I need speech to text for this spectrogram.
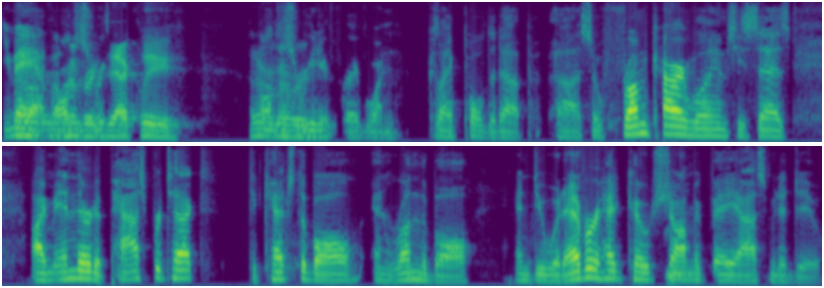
You may have. I have. remember re- exactly. I don't I'll remember. just read it for everyone because I pulled it up. Uh, so from Kyren Williams, he says, I'm in there to pass protect, to catch the ball, and run the ball, and do whatever head coach Sean McVay asked me to do.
